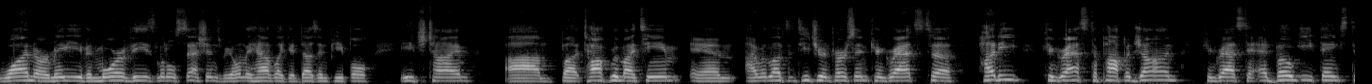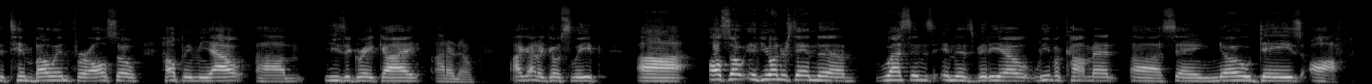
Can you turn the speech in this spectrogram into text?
one or maybe even more of these little sessions. We only have like a dozen people each time. Um, but talk with my team, and I would love to teach you in person. Congrats to Huddy. Congrats to Papa John. Congrats to Ed Bogey. Thanks to Tim Bohen for also helping me out. Um, he's a great guy. I don't know. I got to go sleep. Uh, also, if you understand the lessons in this video, leave a comment uh, saying no days off.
